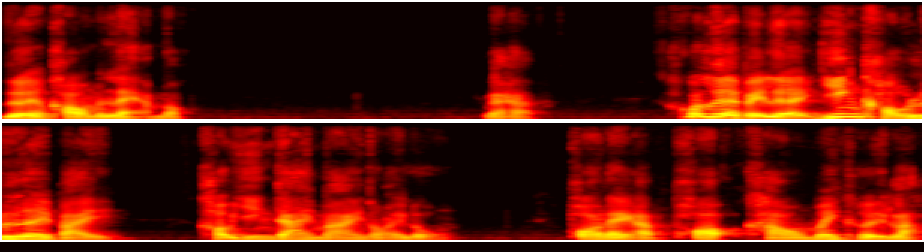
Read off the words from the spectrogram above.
เลื่อยของเขามันแหลมหรอกนะครับเขาก็เลื่อยไปเรื่อย ยิ่งเขาเลื่อยไป เขายิ่งได้ไม้น้อยลง เพราะอะไรครับ เพราะเขาไม่เคยเหลา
